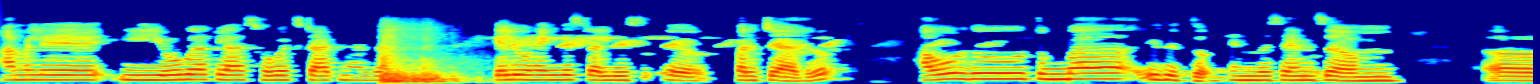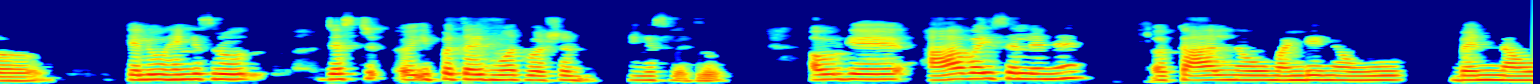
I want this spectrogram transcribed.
ಆಮೇಲೆ ಈ ಯೋಗ ಕ್ಲಾಸ್ ಹೋಗಕ್ ಸ್ಟಾರ್ಟ್ ಮಾಡಿದಾಗ ಕೆಲವು ಹೆಂಗಸರಲ್ಲಿ ಪರಿಚಯ ಆದ್ರು. ಅವ್ರದ್ದು ತುಂಬಾ ಇದಿತ್ತು ಇನ್ ದ ಸೆನ್ಸ್ ಕೆಲವು ಹೆಂಗಸರು ಜಸ್ಟ್ ಇಪ್ಪತ್ತೈದು ಮೂವತ್ತು ವರ್ಷದ ಹೆಂಗಸರು ಅವ್ರಿಗೆ ಆ ವಯಸ್ಸಲ್ಲೇನೆ ಕಾಲ್ ನೋವು ಮಂಡಿ ನೋವು ಬೆನ್ ನೋವು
